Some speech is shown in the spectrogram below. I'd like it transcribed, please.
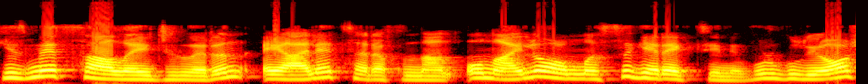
hizmet sağlayıcıların eyalet tarafından onaylı olması gerektiğini vurguluyor.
